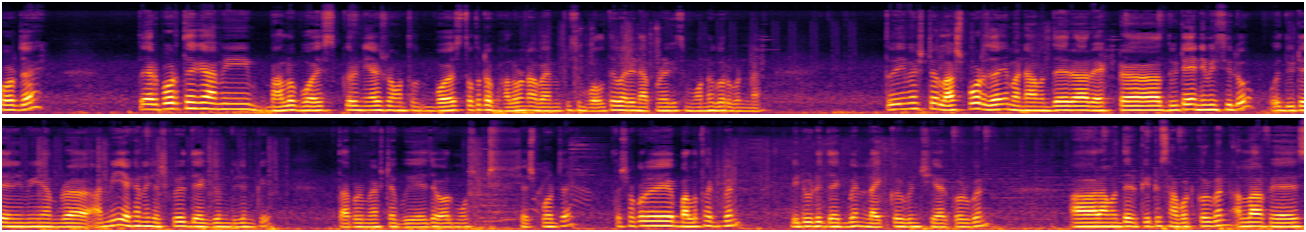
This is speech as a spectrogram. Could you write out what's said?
পর্যায়ে। তো এরপর থেকে আমি ভালো বয়স করে নিয়ে আসব। আমার তো বয়স ততটা ভালো না বা আমি কিছু বলতে পারি না, আপনারা কিছু মনে করবেন না। তো এই ম্যাচটা লাস্ট পর্যায়ে মানে আমাদের আর একটা, দুইটা এনিমি ছিল। ওই দুইটা এনিমি আমরা, আমি এখানে শেষ করে দিই একজন দুজনকে। তারপর ম্যাচটা বুয়ে যায় অলমোস্ট শেষ পর্যায়ে। তো সকলে ভালো থাকবেন, ভিডিওটি দেখবেন লাইক করবেন শেয়ার করবেন। আর আমাদেরকে একটু সাপোর্ট করবেন। আল্লাহ হাফেজ।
